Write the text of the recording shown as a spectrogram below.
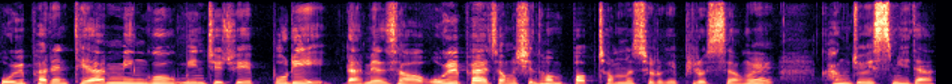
5.18은 대한민국 민주주의의 뿌리라면서 5.18 정신 헌법 전문 수록의 필요성을 강조했습니다.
